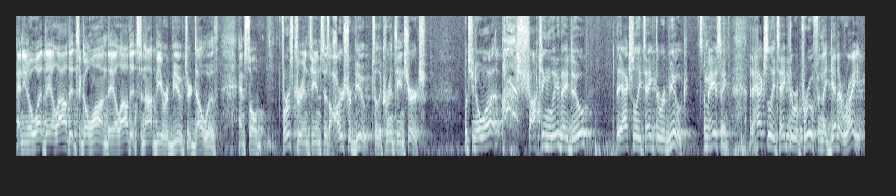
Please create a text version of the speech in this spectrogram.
And you know what? They allowed it to go on, they allowed it to not be rebuked or dealt with. And so, 1 Corinthians is a harsh rebuke to the Corinthian church. But you know what? Shockingly, they do. They actually take the rebuke. It's amazing. They actually take the reproof and they get it right.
